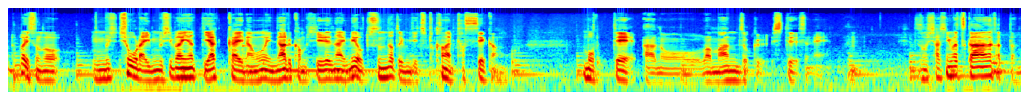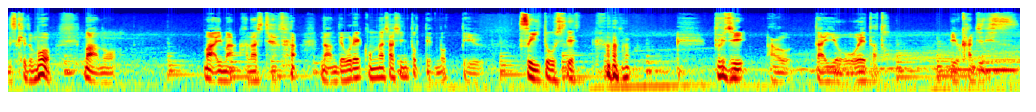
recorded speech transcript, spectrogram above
やっぱりその将来虫歯になって厄介なものになるかもしれない。目を摘んだという意味でちょっとかなり達成感を持ってあのまあ、満足してですね、うん、その写真は使わなかったんですけどもまああのまあ今話したような「なんで俺こんな写真撮ってんの?」っていうツイートをして。無事あの代用を終えたという感じです。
